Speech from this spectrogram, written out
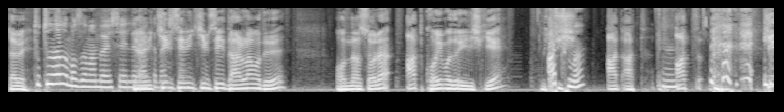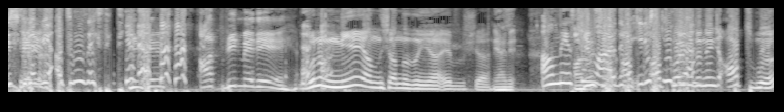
Tabii. tutunalım o zaman böyle şeylere Yani arkadaşlar. kimsenin kimseyi darlamadığı ondan sonra at koymadığı ilişkiye. At müthiş- mı? At at. At. İlişkide bir atımız eksik diye. kimsenin at bilmediği. Bunu niye yanlış anladın ya Ebruş ya? Yani Anlayasın Kimse vardı. at, bir ilişki at koymadan önce at mı?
